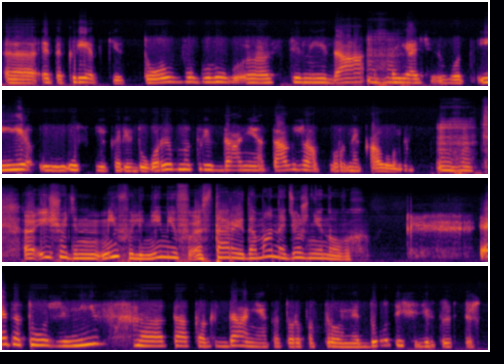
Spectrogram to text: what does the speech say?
э, это крепкий стол в углу э, стены, да, uh-huh. стоящий, вот, и узкие коридоры внутри здания, также опорные колонны. Угу. Еще один миф или не миф. Старые дома надежнее новых. Это тоже миф, э, так как здания, которые построены до 1956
